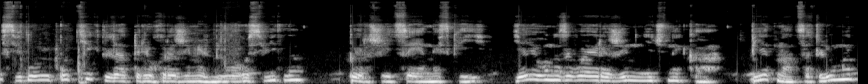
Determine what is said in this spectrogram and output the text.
Світловий потік для трьох режимів білого світла. Перший це низький, я його називаю режим нічника. 15 люмен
